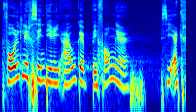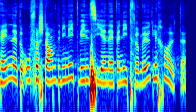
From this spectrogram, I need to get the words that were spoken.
Folglich sind ihre Augen befangen. Sie erkennen der Auferstandene nicht, weil sie ihn eben nicht für möglich halten.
